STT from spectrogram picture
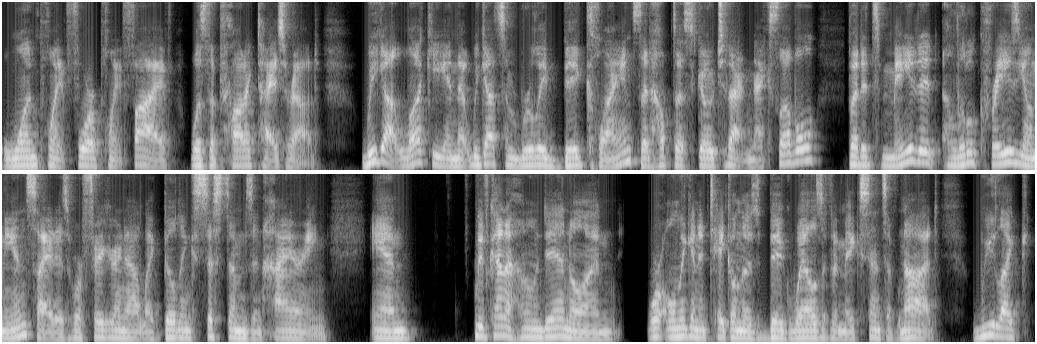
1.4.5 was the productize route. We got lucky in that we got some really big clients that helped us go to that next level but it's made it a little crazy on the inside as we're figuring out like building systems and hiring. And we've kind of honed in on we're only going to take on those big whales if it makes sense. If not, we like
